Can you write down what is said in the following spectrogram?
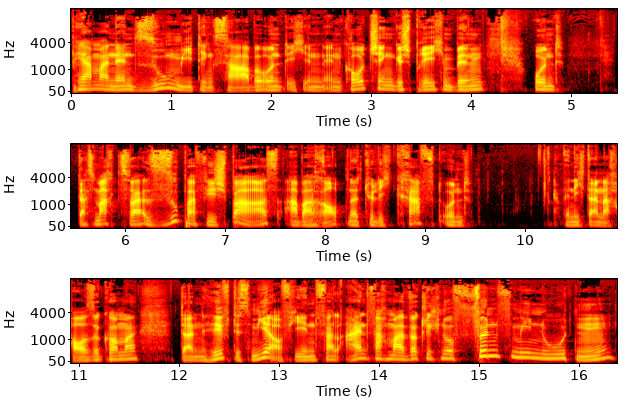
permanent Zoom-Meetings habe und ich in, in Coaching-Gesprächen bin und das macht zwar super viel Spaß, aber raubt natürlich Kraft und wenn ich dann nach Hause komme, dann hilft es mir auf jeden Fall einfach mal wirklich nur fünf Minuten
